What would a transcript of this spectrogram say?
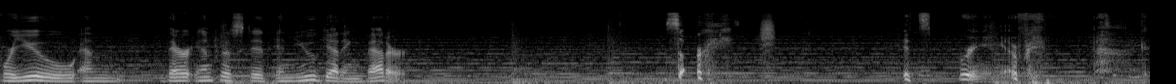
for you and they're interested in you getting better. Sorry. It's bringing everything back.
